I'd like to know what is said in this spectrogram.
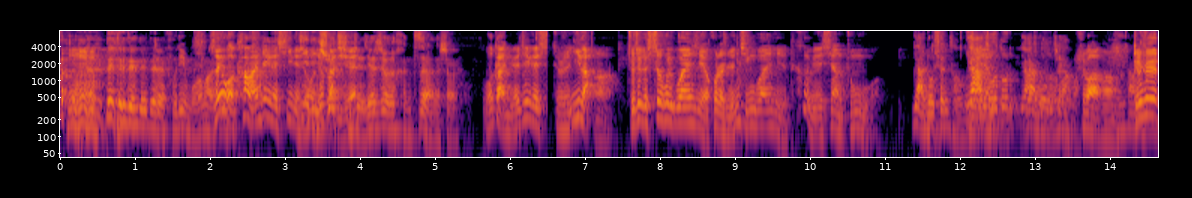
对对对对对，伏地魔嘛。所以我看完这个戏的时候，我弟弟就感觉说起姐姐就是很自然的事儿。我感觉这个就是伊朗啊，就这个社会关系或者人情关系特别像中国，亚洲圈层，亚洲都亚亚洲文化都这样吧是吧？嗯就是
